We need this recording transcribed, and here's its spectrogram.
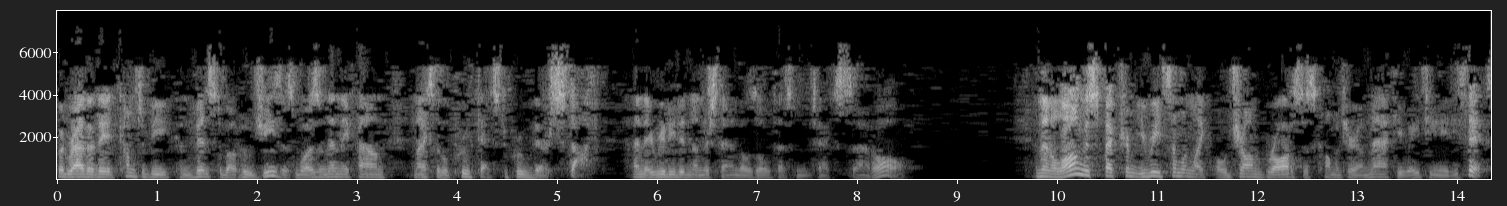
but rather they had come to be convinced about who Jesus was, and then they found nice little proof texts to prove their stuff. And they really didn't understand those Old Testament texts at all. And then along the spectrum, you read someone like, oh, John Broadus' commentary on Matthew, 1886.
